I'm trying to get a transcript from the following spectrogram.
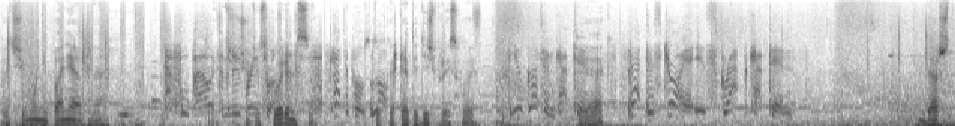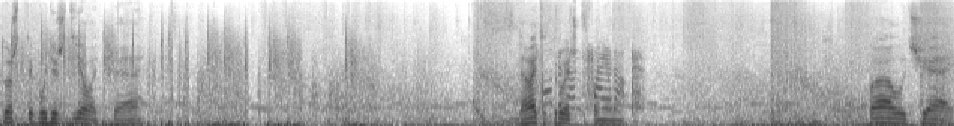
Почему непонятно. Чуть-чуть ускоримся. Тут какая-то дичь происходит. Так. Да что ж ты будешь делать-то, а? Давайте троечку по нему. Получай.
